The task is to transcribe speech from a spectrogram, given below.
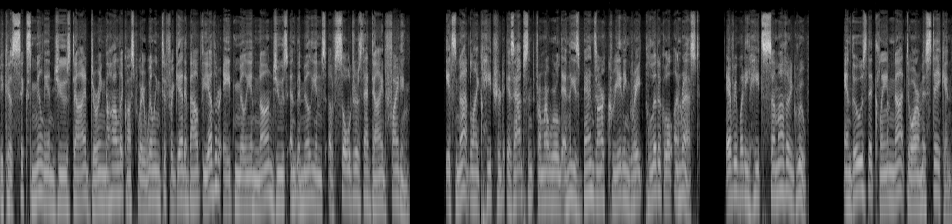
because 6 million Jews died during the Holocaust we're willing to forget about the other 8 million non-Jews and the millions of soldiers that died fighting. It's not like hatred is absent from our world and these bands are creating great political unrest. Everybody hates some other group. And those that claim not to are mistaken,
